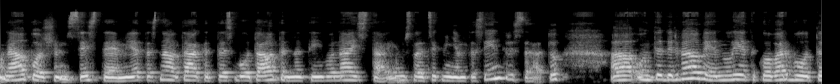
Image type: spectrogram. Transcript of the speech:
un elpošanas sistēmu. Ja tas nav tā, ka tas būtu alternatīva un aizstājums, lai cik viņam tas interesētu. Un tad ir vēl viena lieta, ko varbūt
